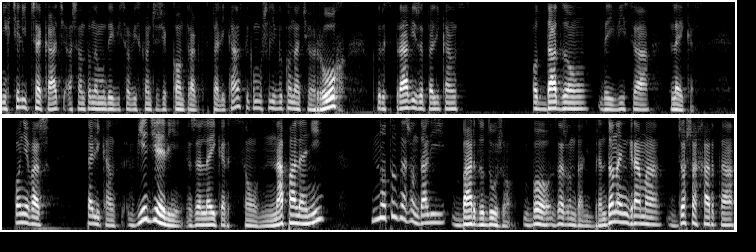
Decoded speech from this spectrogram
Nie chcieli czekać, aż Antonemu Davisowi skończy się kontrakt z Pelicans, tylko musieli wykonać ruch, który sprawi, że Pelicans oddadzą Davisa Lakers. Ponieważ Pelicans wiedzieli, że Lakers są napaleni, no to zażądali bardzo dużo, bo zażądali Brendona Ingrama, Josha Harta,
